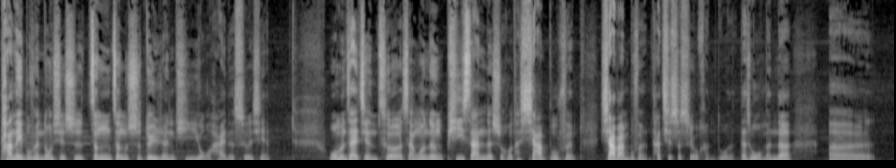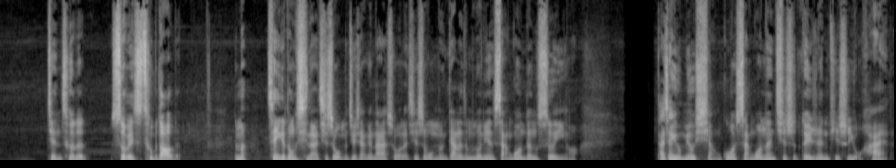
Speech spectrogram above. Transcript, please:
它那部分东西是真正是对人体有害的射线。我们在检测闪光灯 P 三的时候，它下部分下半部分它其实是有很多的，但是我们的呃检测的设备是测不到的。那么这个东西呢，其实我们就想跟大家说了，其实我们干了这么多年闪光灯摄影啊，大家有没有想过，闪光灯其实对人体是有害的？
